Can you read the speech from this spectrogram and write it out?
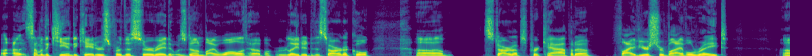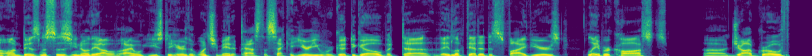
uh, some of the key indicators for the survey that was done by WalletHub related to this article um, startups per capita, five year survival rate. Uh, on businesses, you know, they, I used to hear that once you made it past the second year, you were good to go, but uh, they looked at it as five years. Labor costs, uh, job growth,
